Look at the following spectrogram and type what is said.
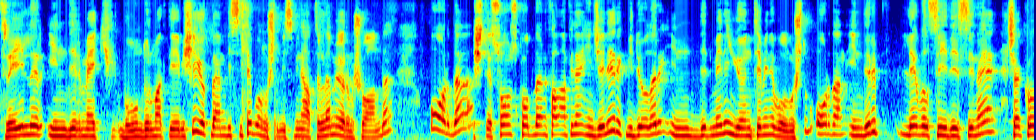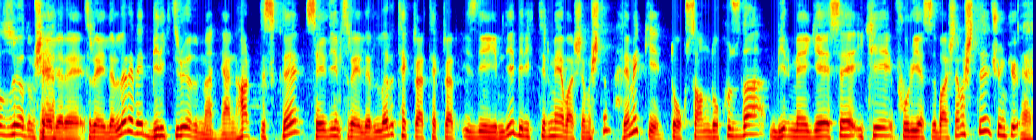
Trailer indirmek, bulundurmak diye bir şey yok. Ben bir site bulmuştum. ismini hatırlamıyorum şu anda. Orada işte source kodlarını falan filan inceleyerek videoları indirmenin yöntemini bulmuştum. Oradan indirip level CD'sine çakozluyordum şeylere, trailerları ve biriktiriyordum ben. Yani hard diskte sevdiğim trailerları tekrar tekrar izleyeyim diye biriktirmeye başlamıştım. Demek ki 99'da bir MGS2 furyası başlamıştı. Çünkü Evet.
